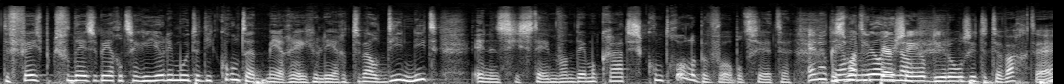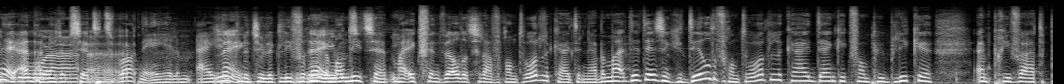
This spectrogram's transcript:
de Facebooks van deze wereld zeggen: jullie moeten die content meer reguleren. Terwijl die niet in een systeem van democratische controle bijvoorbeeld zitten. en ook Dus helemaal wat niet wil per je nou- se op die rol zitten te wachten. Hè? Nee, Ik en daar niet op eh, zitten te eh, wachten. Nee, helemaal, eigenlijk nee. natuurlijk liever Nee, helemaal want- niet. hè. Maar ik vind wel dat ze daar verantwoordelijkheid in hebben. Maar dit is een gedeelde verantwoordelijkheid, denk ik, van publieke en private partijen.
